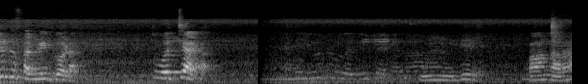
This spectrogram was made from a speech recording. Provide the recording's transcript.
చూపిస్తాను మీకు కూడా. వచ్చాక. ఇదే. బాగున్నారా?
